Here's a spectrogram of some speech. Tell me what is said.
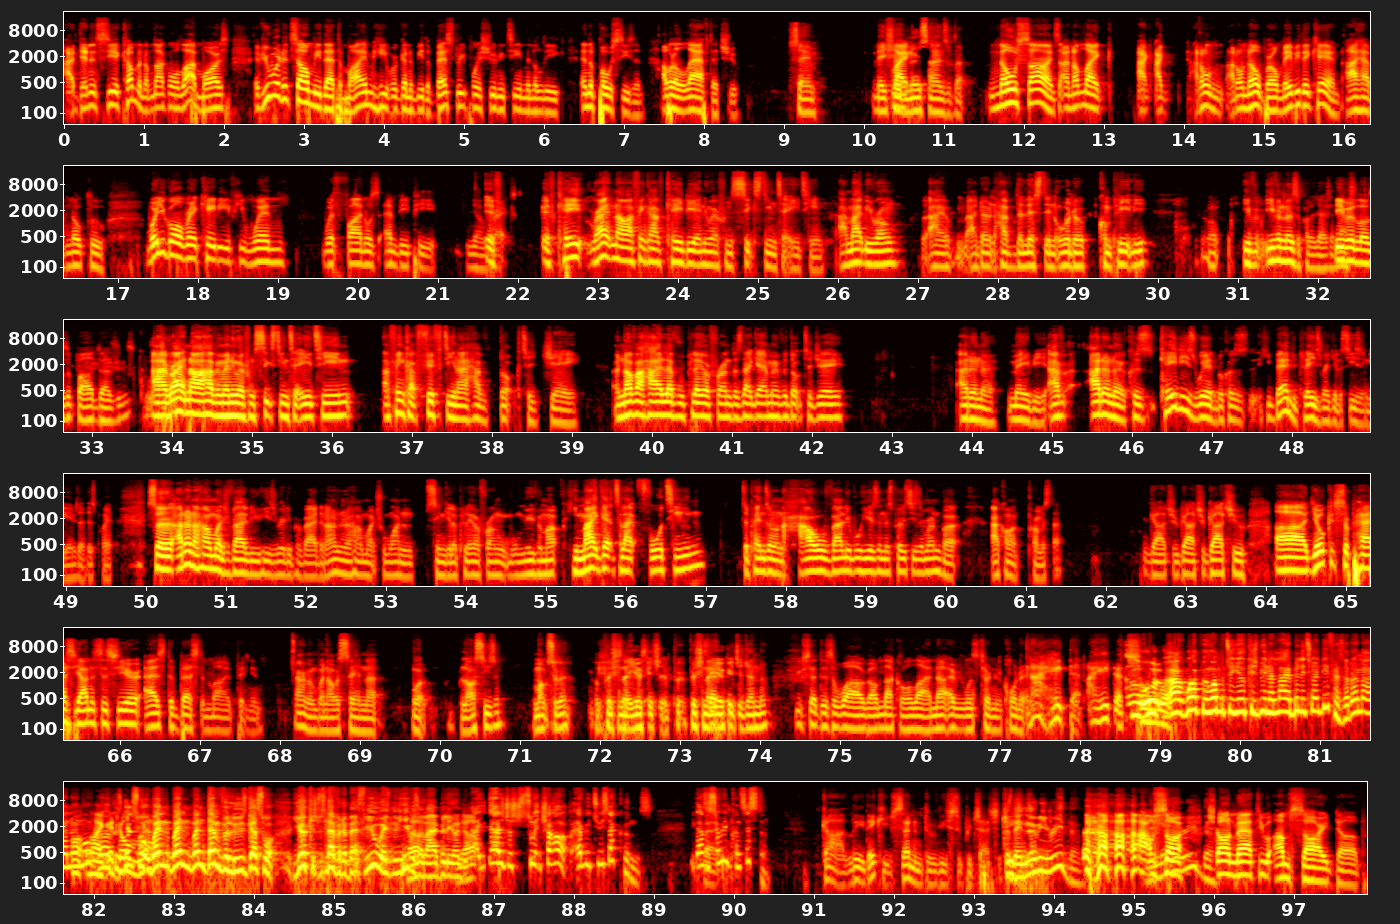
I didn't see it coming. I'm not gonna lie, Mars. If you were to tell me that the Miami Heat were gonna be the best three point shooting team in the league in the postseason, I would have laughed at you. Same. They showed Like- no signs of that. No signs, and I'm like, I I I don't I don't know, bro. Maybe they can. I have no clue. Where you gonna rank KD if he win with Finals MVP? Young If- Rex. If K right now, I think I have KD anywhere from 16 to 18. I might be wrong. I I don't have the list in order completely. Well, even even Lowe's apologizing. Even. Lowe's apologizing. Cool. Uh, right now, I have him anywhere from 16 to 18. I think at 15, I have Dr. J. Another high level playoff run. Does that get him over Dr. J? I don't know. Maybe I've I don't know because KD's weird because he barely plays regular season games at this point. So I don't know how much value he's really providing. I don't know how much one singular player from will move him up. He might get to like 14, depending on how valuable he is in this postseason run, but I can't promise that. Got you, got you, got you. Uh Jokic surpassed Giannis this year as the best, in my opinion. I remember when I was saying that what last season, months ago, pushing that Jokic, pushing that Jokic agenda. You said this a while ago. I'm not gonna lie. Now everyone's turning the corner, and I hate that. I hate that Oh, so what, much. uh, what happened? What happened to Jokic being a liability on defense? I don't matter no Well, more. like, no, it 'cause don't guess what? When when when Denver lose, guess what? Jokic was never the best. We always knew he was a liability on Yeah. defense. You guys just switch up every two seconds. You guys are so inconsistent God, Lee, they keep sending through these super chats because they know we read them. I'm sorry, them. Sean Matthew. I'm sorry, Dub.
